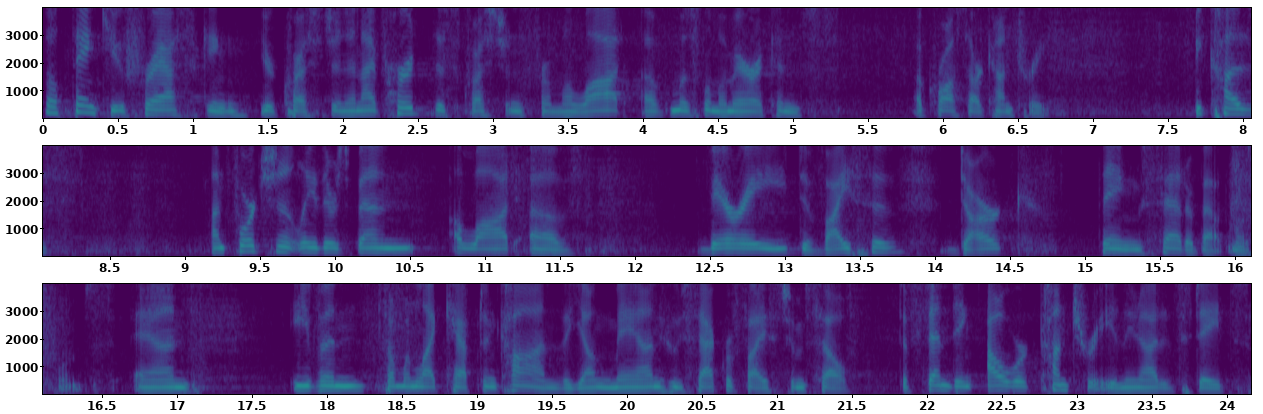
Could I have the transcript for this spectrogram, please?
Well, thank you for asking your question. And I've heard this question from a lot of Muslim Americans across our country because unfortunately there's been a lot of very divisive, dark things said about Muslims. And even someone like Captain Khan, the young man who sacrificed himself defending our country in the United States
